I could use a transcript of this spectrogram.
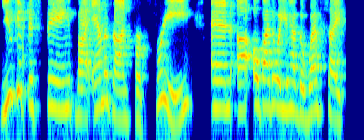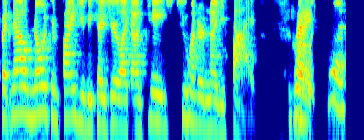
you get this thing by Amazon for free. And uh, oh, by the way, you have the website, but now no one can find you because you're like on page 295. Right. this,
